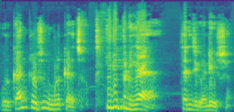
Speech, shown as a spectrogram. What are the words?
ஒரு கன்க்ளூஷன் உங்களுக்கு கிடைச்சிடும் இது இப்ப நீங்க தெரிஞ்சுக்க வேண்டிய விஷயம்.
